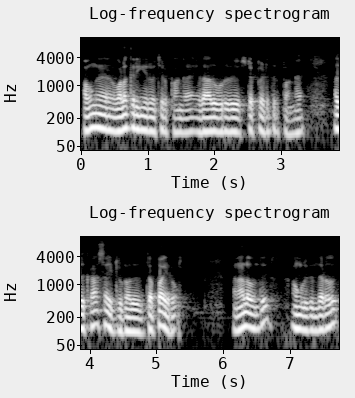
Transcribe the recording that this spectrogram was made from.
அவங்க வழக்கறிஞர் வச்சுருப்பாங்க. ஏதாவது ஒரு ஸ்டெப் எடுத்திருப்பாங்க. அது கிராஸ் ஆகிட்டுருக்கும் அது தப்பாயிரும். அதனால் வந்து அவங்களுக்கு இந்த தடவை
